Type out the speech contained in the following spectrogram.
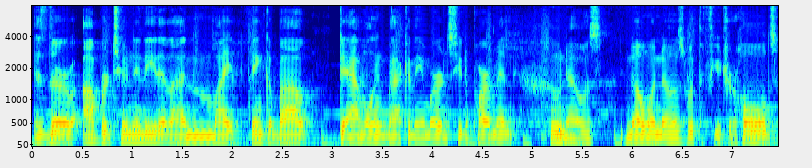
is there an opportunity that I might think about dabbling back in the emergency department? Who knows? No one knows what the future holds.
